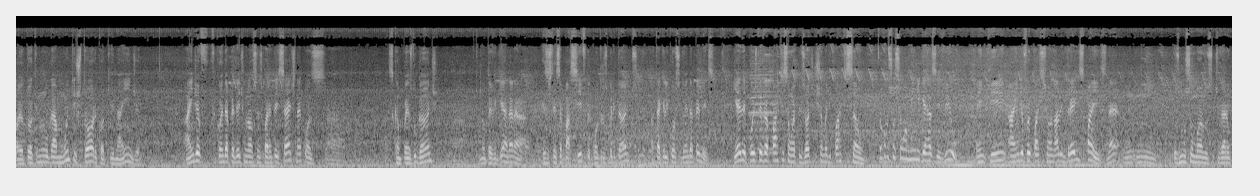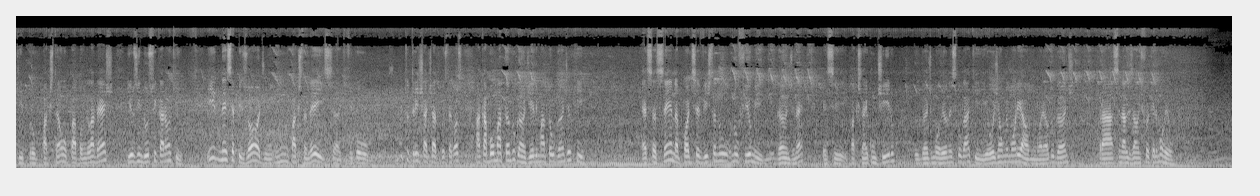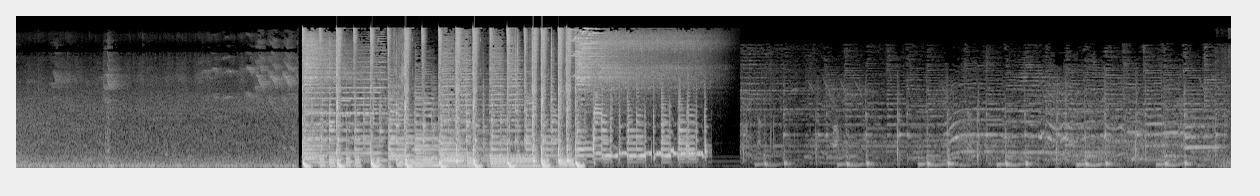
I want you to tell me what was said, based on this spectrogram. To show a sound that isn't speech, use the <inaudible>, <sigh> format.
Ó, eu estou aqui num lugar muito histórico aqui na Índia. A Índia ficou independente em 1947, né, com as, a, as campanhas do Gandhi, que não teve guerra, né, era resistência pacífica contra os britânicos, até que ele conseguiu a independência. E aí depois teve a partição, um episódio que chama de partição. Foi como se fosse uma mini guerra civil em que a Índia foi particionada em três países, né? Um, um, os muçulmanos tiveram que ir para o Paquistão ou para Bangladesh e os hindus ficaram aqui. E nesse episódio, um paquistanês eh, que ficou muito triste, chateado com esse negócio, acabou matando o Gandhi. Ele matou o Gandhi aqui. Essa cena pode ser vista no, no filme Gandhi, né? Esse paquistanês com um tiro, o Gandhi morreu nesse lugar aqui. E hoje é um memorial, um memorial do Gandhi, para sinalizar onde foi que ele morreu.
